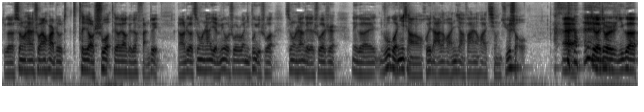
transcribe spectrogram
这个孙中山说完话之后，他就要说，他又要给他反对，然后这个孙中山也没有说说你不许说，孙中山给他说是那个如果你想回答的话，你想发言的话，请举手。哎，这个就是一个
